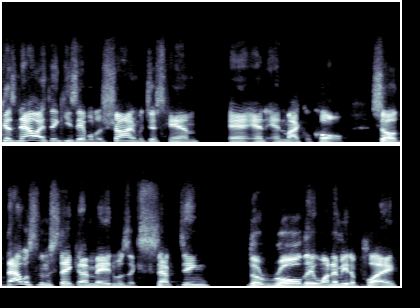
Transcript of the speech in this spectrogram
Because now I think he's able to shine with just him and, and, and Michael Cole. So that was the mistake I made was accepting the role they wanted me to play.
